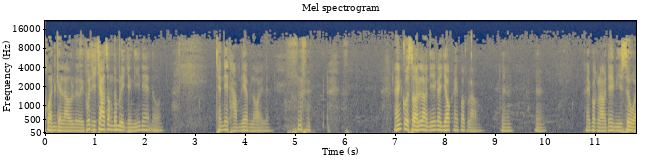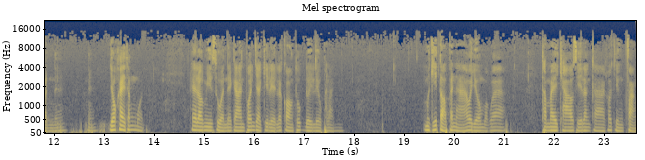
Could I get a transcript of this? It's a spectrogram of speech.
ควรแก่เราเลยพระพุทธเจ้าทรงดำริอย่างนี้แน่นอน ฉันได้ทำเรียบร้อยแล้วนั้นกุศลเหล่านี้ก็ยกให้พวกเราให้พวกเราได้มีส่วนนะยกให้ทั้งหมด ให้เรามีส่วนในการพ้นจากกิเลสและกองทุกข์โดยเร็วพลัน เมื่อกี้ตอบปัญหาว่าโยมบอกว่าทำไมชาวศรีลังกาเขาจึงฝัง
